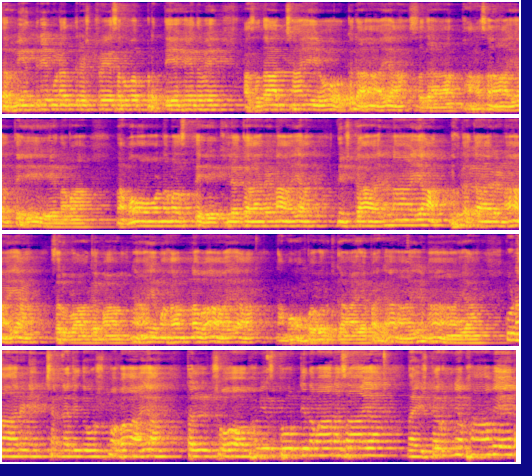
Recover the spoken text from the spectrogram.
സർവേന്ദ്രിയ ഗുണദ്രഷ്ട്രേ സർവപ്രത്യഹേതവേ അസദാച്ഛായയോക്തായ സദാ ഭാസായ തേ നമ. നമോ നമസ്തേഖിലകാരണായ നിഷ്കാരണായ അത്ഭുതകാരണായ സർവാഗമാനായ മഹാന്നവായ നമോപവർഗായ പരായണായ ഗുണാരണിച്ഛന്നജിതൂഷ്മവായ തൽക്ഷോഭവിസ്ഫൂർജിതമാനസായ നൈഷ്കർമ്മ്യഭാവേന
